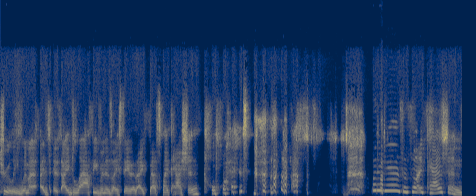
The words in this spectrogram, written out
truly, when I, I, I laugh even as I say that, I, that's my passion. what? but it is, it's my passion.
